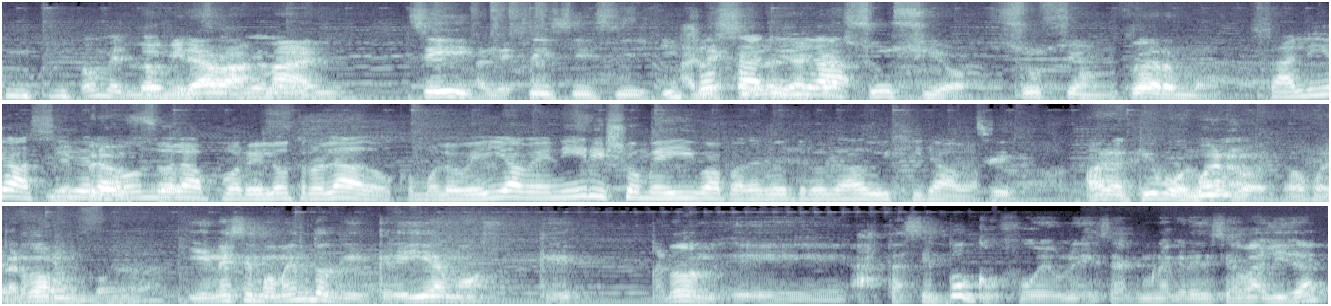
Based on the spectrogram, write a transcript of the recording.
no me Lo toques, miraba señor. mal. Sí, Ale- sí, sí, sí. Y yo Alejandro de salía- acá sucio, sucio, enfermo. Salía así de la góndola por el otro lado, como lo veía venir y yo me iba para el otro lado y giraba. Sí. Ahora qué boludo, Bueno, ¿no? Con el perdón. tiempo, ¿no? Y en ese momento que creíamos que, perdón, eh, hasta hace poco fue una, creencia válida,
